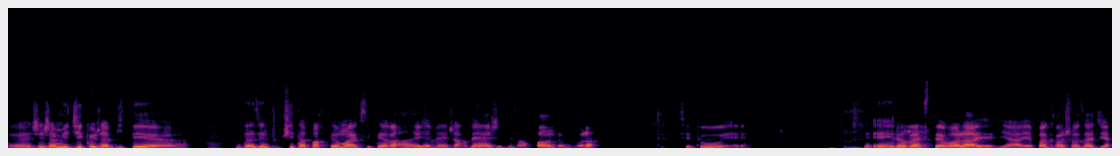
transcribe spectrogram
Euh, j'ai jamais dit que j'habitais euh, dans un tout petit appartement, etc. Il y avait un jardin, j'ai des enfants, donc voilà, c'est tout. Et, et le reste, voilà, il n'y a, il a pas grand-chose à dire.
